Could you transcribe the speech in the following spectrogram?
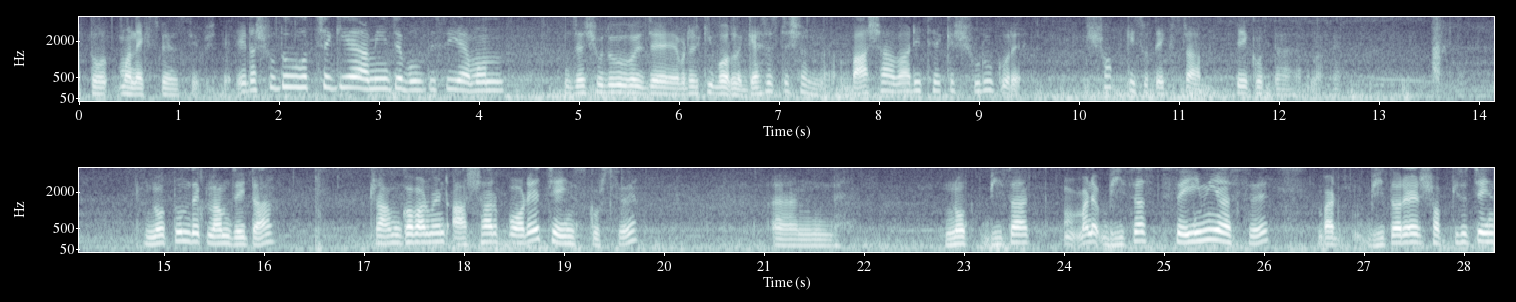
এত মানে এক্সপেন্সিভ এটা শুধু হচ্ছে গিয়ে আমি যে বলতেছি এমন যে শুধু ওই যে, ওটার কি বলে গ্যাস স্টেশন না বাসা বাড়ি থেকে শুরু করে সব কিছুতে এক্সট্রা পে করতে হয় আপনাকে। নতুন দেখলাম যেটা ট্রাম্প গভর্নমেন্ট আসার পরে চেঞ্জ করছে অ্যান্ড ভিসা মানে ভিসা সেমই আছে বাট ভিতরের সব কিছু চেঞ্জ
